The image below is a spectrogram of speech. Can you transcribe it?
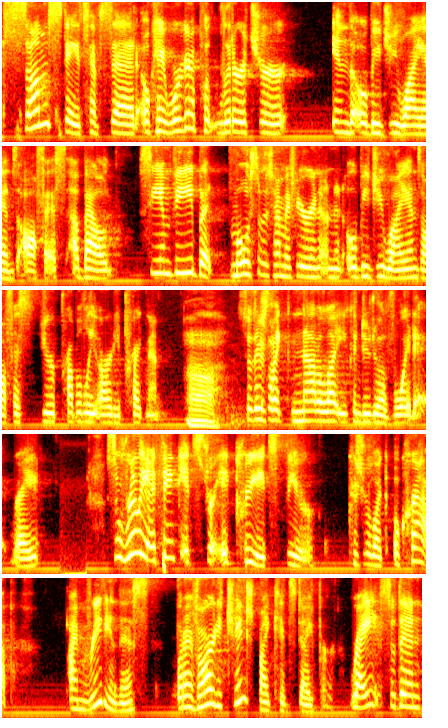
some states have said, okay, we're going to put literature in the OBGYN's office about CMV, but most of the time, if you're in an OBGYN's office, you're probably already pregnant. Ah. So there's like not a lot you can do to avoid it, right? So really, I think it's it creates fear because you're like, oh crap, I'm reading this, but I've already changed my kid's diaper, right? So then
